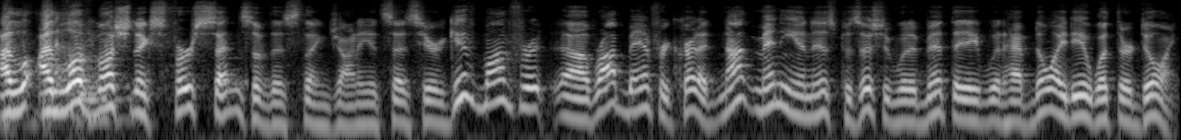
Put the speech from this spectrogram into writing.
I, lo- I love Mushnick's first sentence of this thing, Johnny. It says here, give Manfred, uh, Rob Manfred credit. Not many in his position would admit they would have no idea what they're doing.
